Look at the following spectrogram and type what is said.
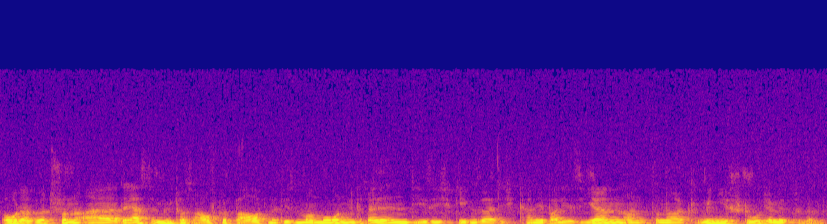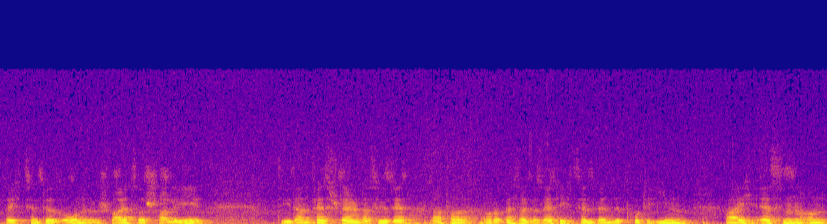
oh, da wird schon äh, der erste Mythos aufgebaut mit diesen Mormonengrillen, die sich gegenseitig kannibalisieren und so einer Mini-Studie mit 16 Personen im Schweizer Chalet, die dann feststellen, dass sie satter oder besser gesättigt sind, wenn sie proteinreich essen und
